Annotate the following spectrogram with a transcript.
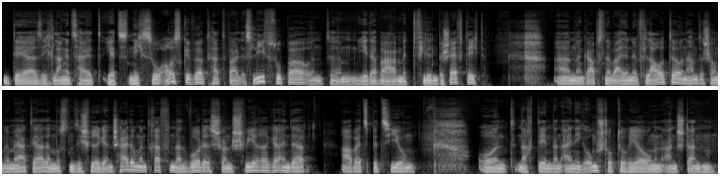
der sich lange Zeit jetzt nicht so ausgewirkt hat, weil es lief super und ähm, jeder war mit vielen beschäftigt. Ähm, dann gab es eine Weile eine Flaute und haben sie schon gemerkt, ja, dann mussten sie schwierige Entscheidungen treffen. Dann wurde es schon schwieriger in der Arbeitsbeziehung. Und nachdem dann einige Umstrukturierungen anstanden,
